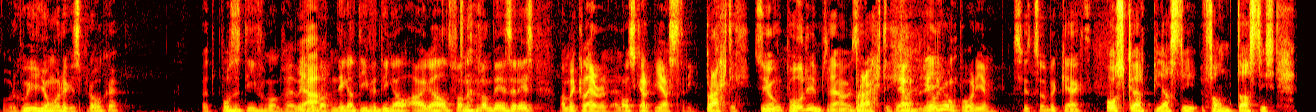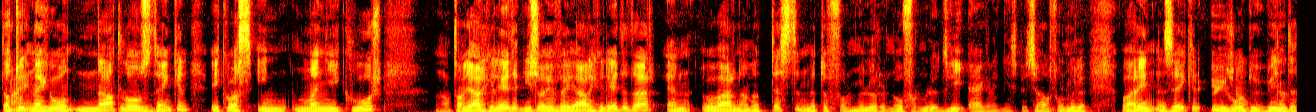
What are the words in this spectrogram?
over goede jongeren gesproken. Het positieve, want we hebben Ja. heel wat negatieve dingen al aangehaald van, van deze race. Maar McLaren en Oscar Piastri. prachtig, Het is een jong podium trouwens. prachtig. Ja, heel jong podium. Als je het zo bekijkt. Oscar Piastri, fantastisch. Dat Amai. doet mij gewoon naadloos denken. Ik was in Magny-Cours, een aantal jaar geleden, niet zo heel veel jaren geleden daar, en we waren aan het testen met de Formule Renault, Formule 3 eigenlijk, die speciale formule, waarin een zeker Hugo de Wilde.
